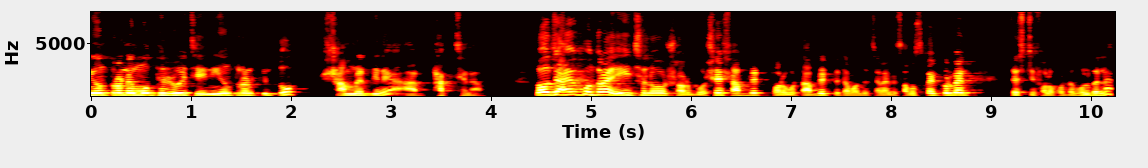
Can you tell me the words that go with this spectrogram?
নিয়ন্ত্রণের মধ্যে রয়েছে নিয়ন্ত্রণ কিন্তু সামনের দিনে আর থাকছে না। তো যাই হোক বন্ধুরা, এই ছিল সর্বশেষ আপডেট পরবর্তী আপডেট পেতে আমাদের চ্যানেলটি সাবস্ক্রাইব করবেন। পেজটি ফলো করতে ভুলবেন না।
